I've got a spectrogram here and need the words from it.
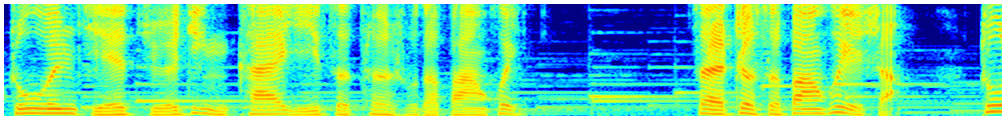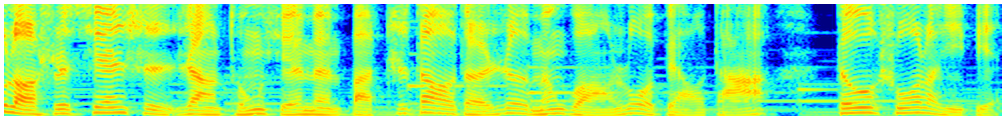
朱文杰决定开一次特殊的班会。在这次班会上，朱老师先是让同学们把知道的热门网络表达都说了一遍，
